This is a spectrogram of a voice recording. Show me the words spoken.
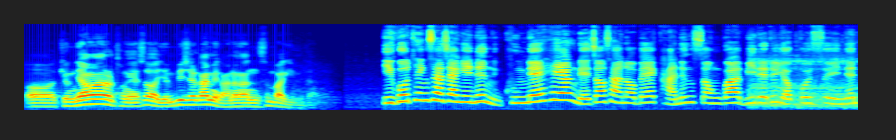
어, 경량화를 통해서 연비 절감이 가능한 선박입니다. 이곳 행사장에는 국내 해양 레저 산업의 가능성과 미래를 엿볼 수 있는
